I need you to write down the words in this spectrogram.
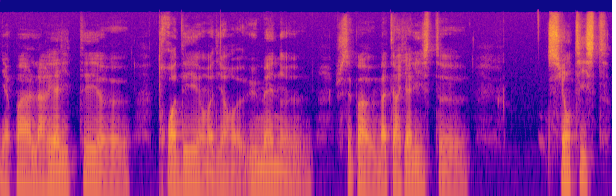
il n'y a pas la réalité 3D, on va dire, humaine, je sais pas, matérialiste, scientiste,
